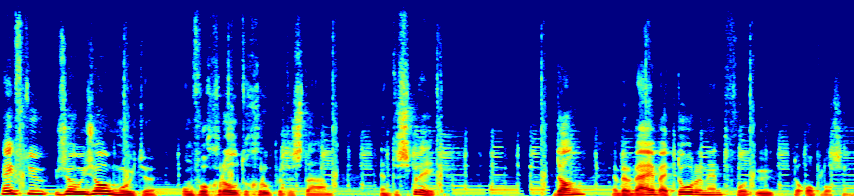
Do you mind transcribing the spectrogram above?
heeft u sowieso moeite om voor grote groepen te staan en te spreken? Dan hebben wij bij Torenent voor u de oplossing.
